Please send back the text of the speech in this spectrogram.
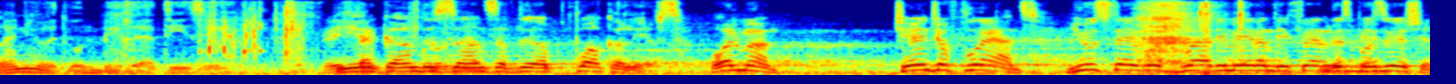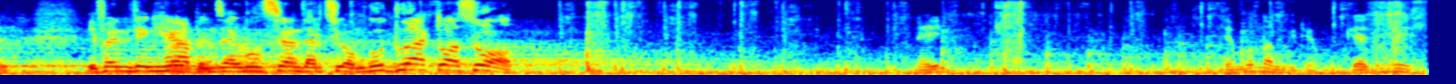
I knew it wouldn't be that easy. Here come the sons of the apocalypse. Olman, change of plans. You stay with Vladimir and defend this position. If anything happens, I will send Artyom. Good luck to us all. Ney? Ben bununla mı gidiyorum? Geldim reis.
